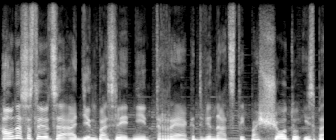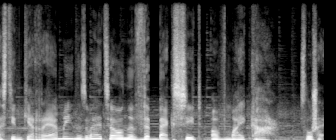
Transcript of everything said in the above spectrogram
А у нас остается один последний трек, 12 по счету из пластинки Рэмы. Называется он «The Backseat of My Car». Слушай.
